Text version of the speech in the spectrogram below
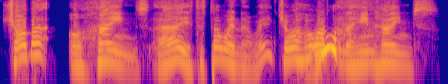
Choba o Hines. Ay, esta está buena, güey. Choba Howard o Nahin Hines.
